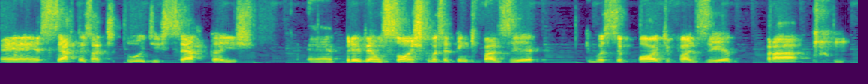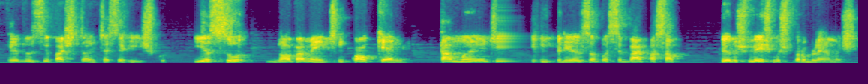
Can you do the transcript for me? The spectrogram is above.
é, certas atitudes, certas é, prevenções que você tem que fazer, que você pode fazer para reduzir bastante esse risco. Isso, novamente, em qualquer tamanho de empresa, você vai passar pelos mesmos problemas.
